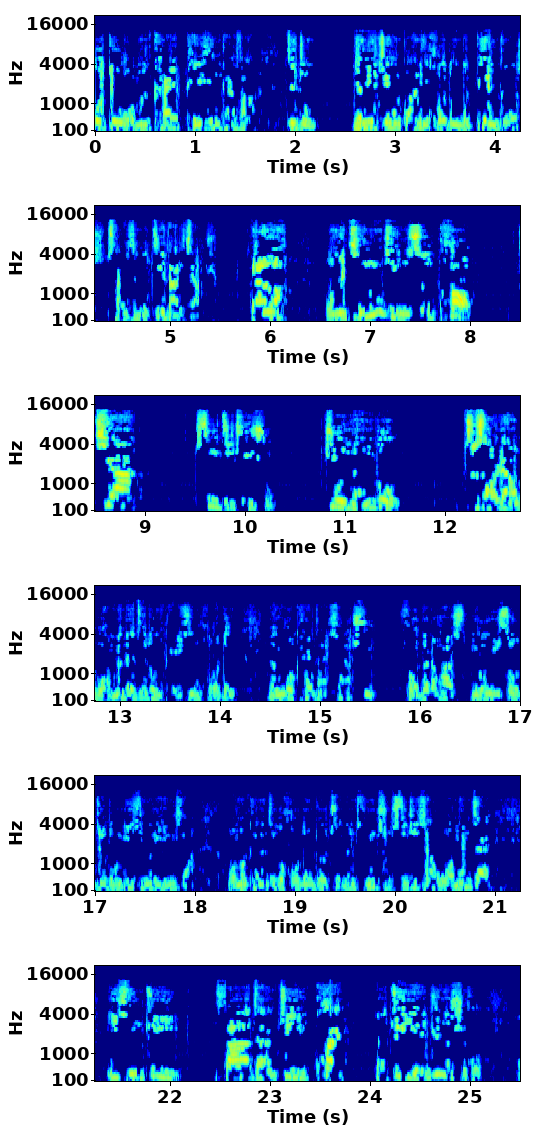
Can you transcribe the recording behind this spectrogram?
够对我们开培训开发这种人力资源管理活动的变革产生的最大的价值。当然了，我们仅仅是靠加数字技术。就能够至少让我们的这种培训活动能够开展下去，否则的话，由于受这种疫情的影响，我们可能这个活动就只能停止。实际上，我们在疫情最发展最快、呃最严峻的时候，呃，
